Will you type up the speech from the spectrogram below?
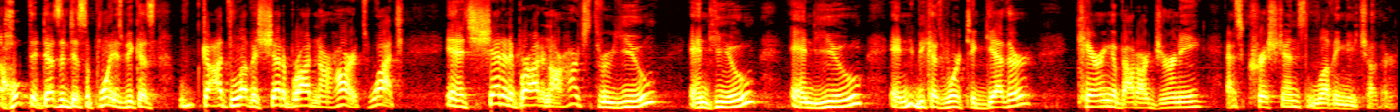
hope that doesn't disappoint is because God's love is shed abroad in our hearts. Watch. And it's shed abroad in our hearts through you and you and you, and because we're together caring about our journey as Christians, loving each other.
